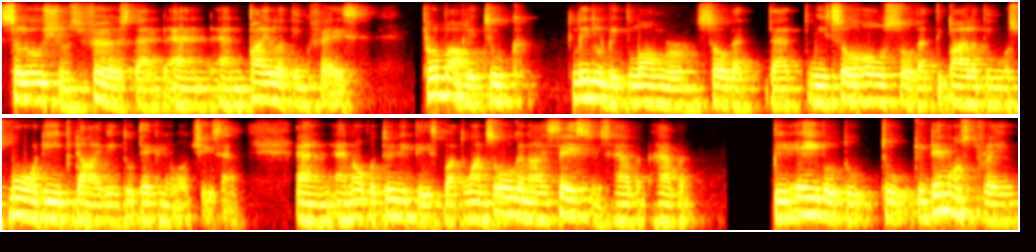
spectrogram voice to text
solutions first and and and piloting phase probably took a little bit longer so that, that we saw also that the piloting was more deep dive into technologies and, and, and opportunities. But once organizations have, have been able to, to, to demonstrate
